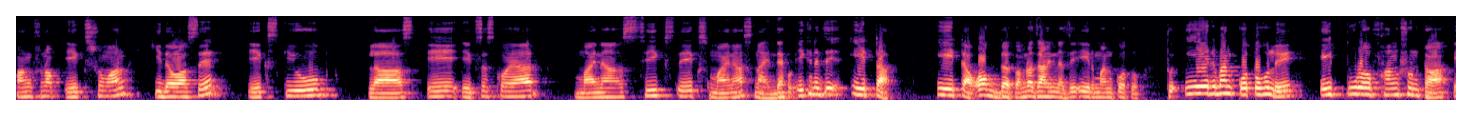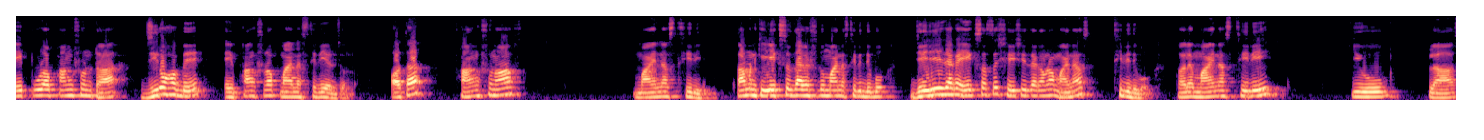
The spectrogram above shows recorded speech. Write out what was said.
ফাংশন অফ এক্স সমান কি দেওয়া আছে? X cube plus a x square minus six x minus nine দেখো, এখানে যে এটা এটা অজ্ঞাত, আমরা জানি না যে এর মান কত। তো এর মান কত হলে এই পুরো ফাংশনটা এই পুরো ফাংশনটা জিরো হবে এই ফাংশন অফ মাইনাস থ্রি এর জন্য। অর্থাৎ ফাংশন অফ মাইনাস থ্রি তার মানে কি? এক্সের জায়গায় শুধু মাইনাস থ্রি দিব। যে যে জায়গায় এক্স আছে, সেই সেই জায়গায় আমরা মাইনাস থ্রি দিব। তাহলে minus three cube plus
